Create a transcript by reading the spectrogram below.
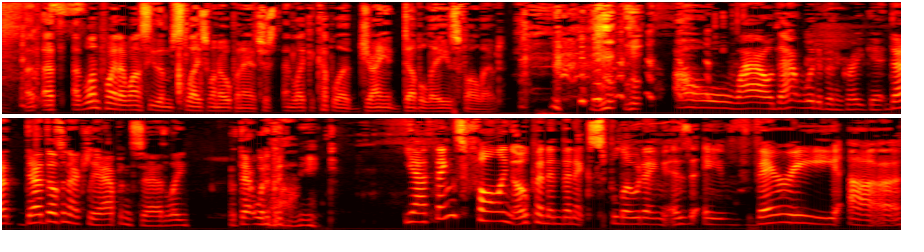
at, at, at one point, I want to see them slice one open, and it's just and like a couple of giant double A's fall out. Oh wow, that would have been a great game. That that doesn't actually happen, sadly, but that would have been ah. neat. Yeah, things falling open and then exploding is a very uh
